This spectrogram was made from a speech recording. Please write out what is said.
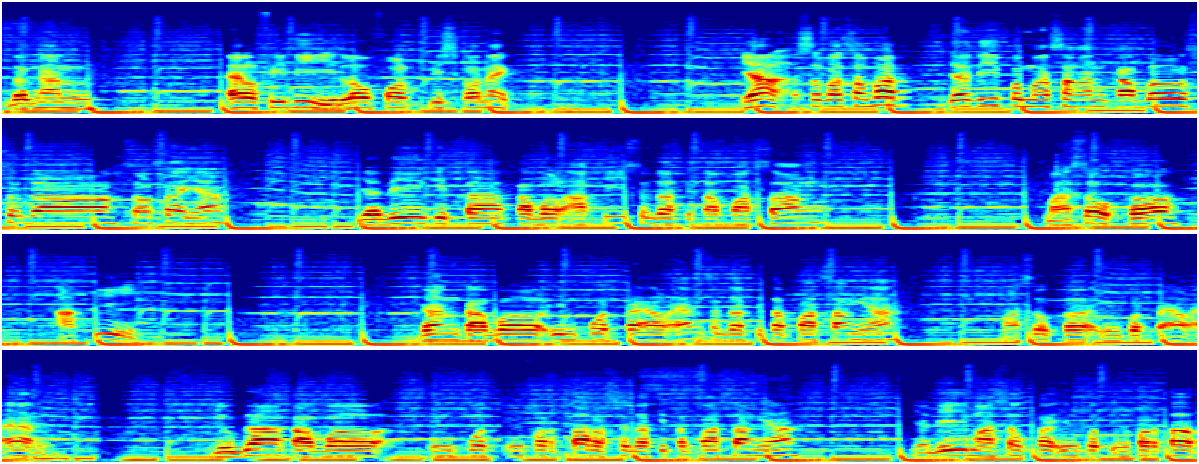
dengan LVD low volt disconnect. Ya, sobat-sobat, jadi pemasangan kabel sudah selesai ya. Jadi kita kabel aki sudah kita pasang masuk ke aki. Dan kabel input PLN sudah kita pasang ya, masuk ke input PLN. Juga kabel input inverter sudah kita pasang ya. Jadi masuk ke input inverter.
